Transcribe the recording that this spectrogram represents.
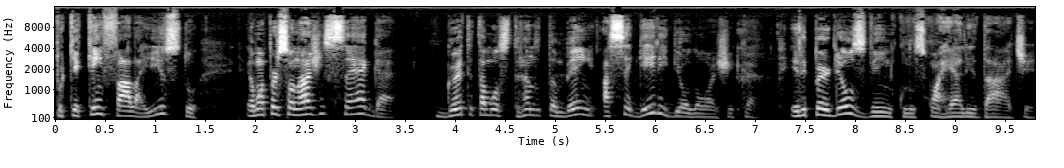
Porque quem fala isto é uma personagem cega. Goethe está mostrando também a cegueira ideológica. Ele perdeu os vínculos com a realidade.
